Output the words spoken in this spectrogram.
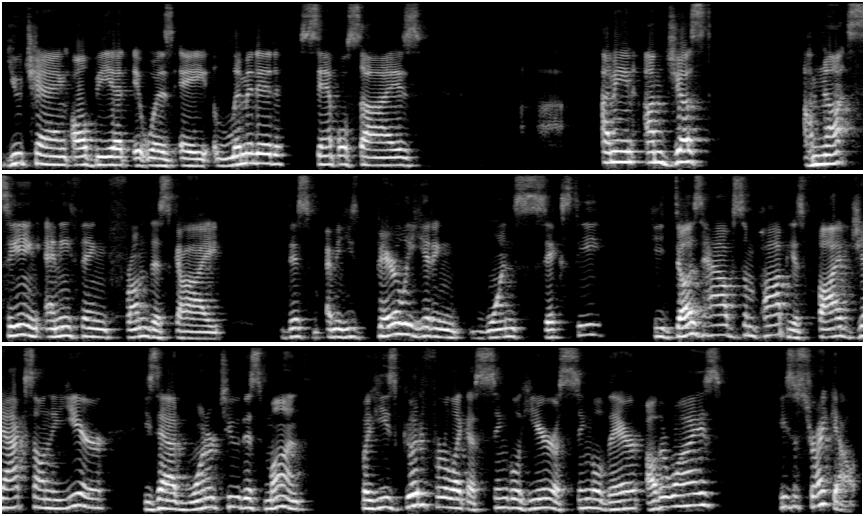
Yu Chang, albeit it was a limited sample size. I mean, I'm just, I'm not seeing anything from this guy. This, I mean, he's barely hitting 160. He does have some pop. He has five jacks on the year. He's had one or two this month, but he's good for like a single here, a single there. Otherwise, he's a strikeout.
